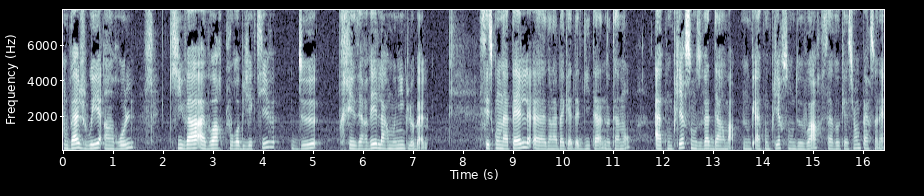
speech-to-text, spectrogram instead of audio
va jouer un rôle qui va avoir pour objectif de préserver l'harmonie globale. C'est ce qu'on appelle, dans la Bhagavad Gita notamment, accomplir son Svad Dharma, donc accomplir son devoir, sa vocation personnelle.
